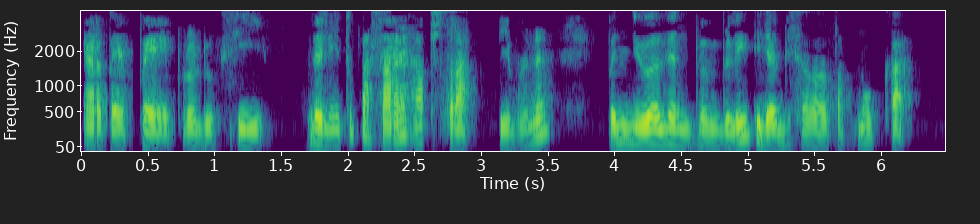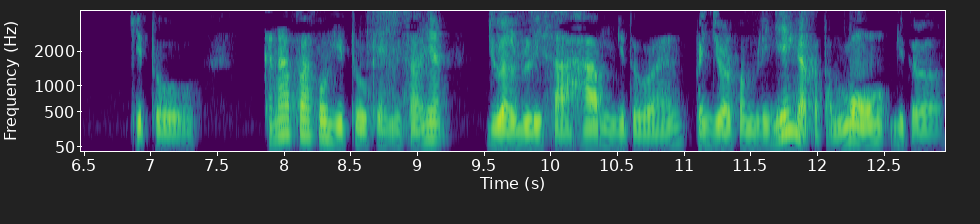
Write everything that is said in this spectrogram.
RTP produksi. Dan itu pasarnya abstrak di mana penjual dan pembeli tidak bisa tatap muka gitu. Kenapa aku gitu? Kayak misalnya jual beli saham gitu kan. Penjual pembelinya nggak ketemu gitu.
